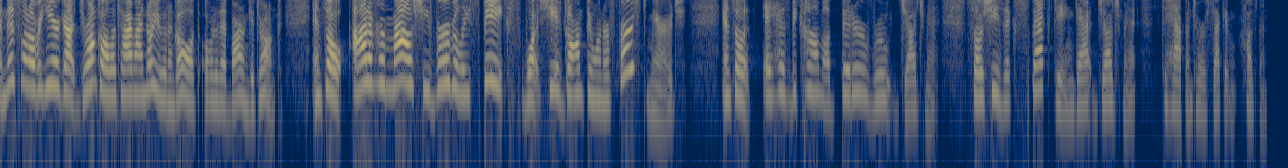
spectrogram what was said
And this one over here got drunk all the time. I know you're going to go over to that bar and get drunk. And so out of her mouth, she verbally speaks what she had gone through in her first marriage. And so it has become a bitter root judgment. So she's expecting that judgment to happen to her second husband.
